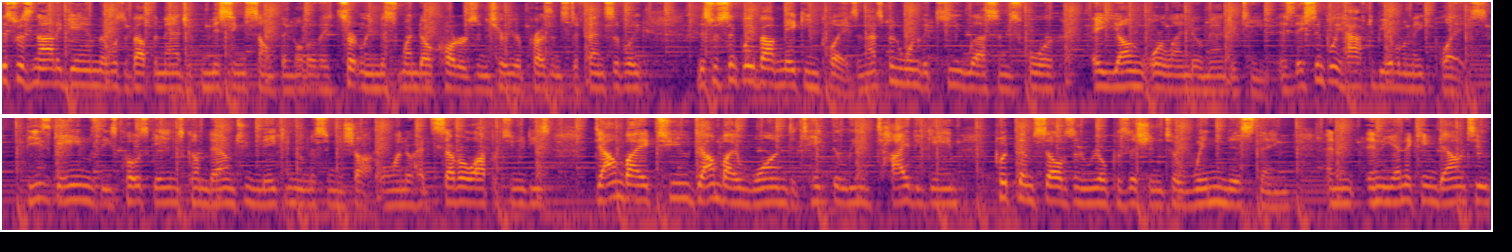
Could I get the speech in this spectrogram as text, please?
This was not a game that was about the Magic missing something, although they certainly missed Wendell Carter's interior presence defensively. This was simply about making plays, and that's been one of the key lessons for a young Orlando Magic team team is they simply have to be able to make plays. These games, these close games come down to making or missing a shot. Orlando had several opportunities, down by two, down by one, to take the lead, tie the game, put themselves in a real position to win this thing. And in the end, it came down to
